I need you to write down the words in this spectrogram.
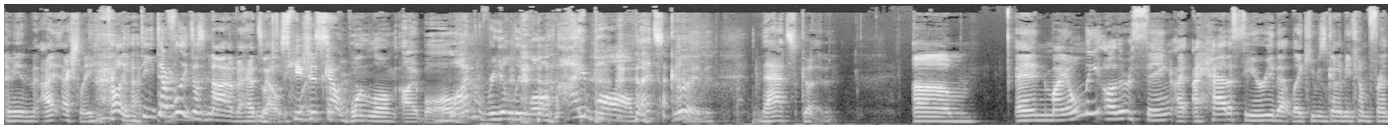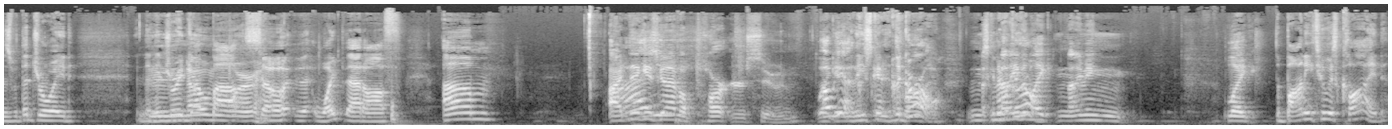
I mean, I actually, he probably, he definitely does not have a heads up No, display. he's just got so- one long eyeball. one really long eyeball. That's good. That's good. Um, and my only other thing, I, I had a theory that like he was going to become friends with the droid, and then the droid No got bopped, so th- wipe that off. Um, I think he's gonna have a partner soon. Oh, yeah, in- he's gonna- in the girl. N- He's gonna not have a even girl. like, not even like. the Bonnie to his Clyde,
